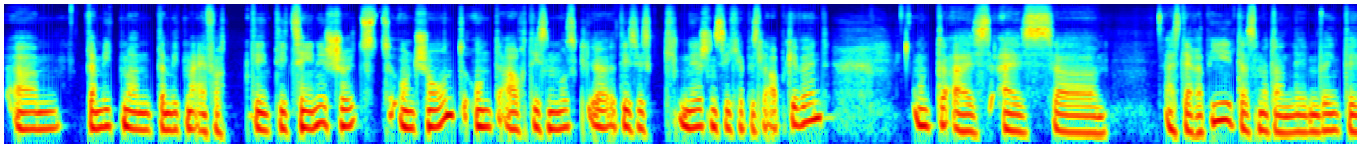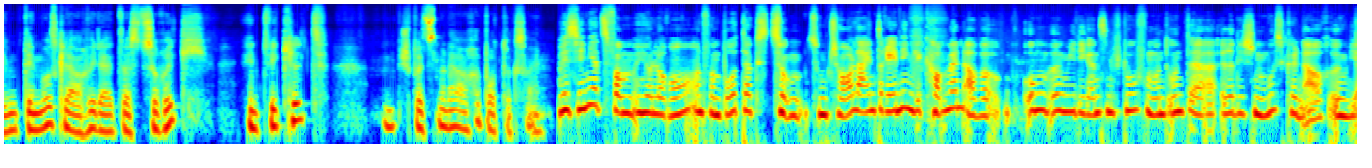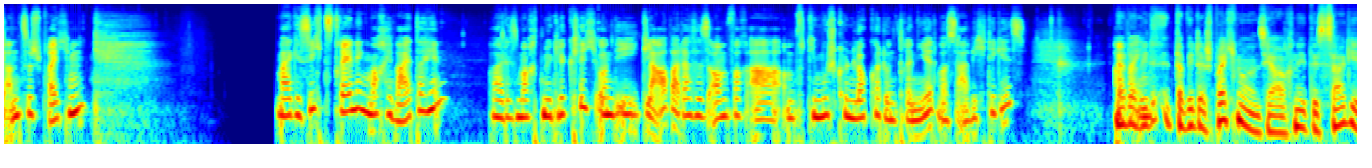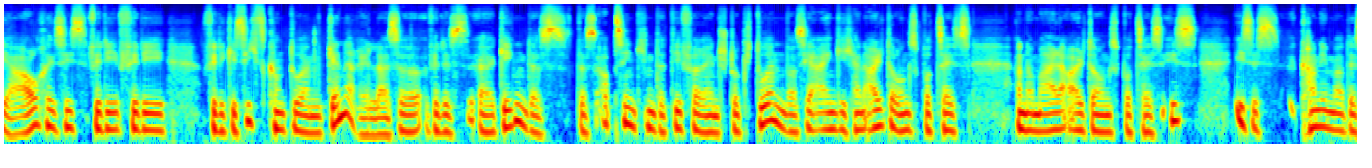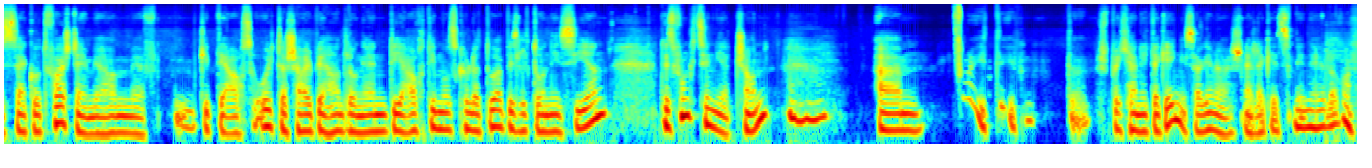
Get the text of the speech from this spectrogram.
ähm, damit, man, damit man einfach die, die, Zähne schützt und schont und auch diesen Muskel, äh, dieses Knirschen sich ein bisschen abgewöhnt. Und als, als äh, als Therapie, dass man dann eben dem, dem Muskel auch wieder etwas zurückentwickelt, spritzt man da auch ein Botox rein. Wir sind jetzt vom Hyaluron und vom Botox zum, zum Jawline-Training gekommen, aber um irgendwie die ganzen Stufen und unterirdischen Muskeln auch irgendwie anzusprechen. Mein Gesichtstraining mache ich weiterhin, weil das macht mich glücklich und ich glaube, dass es einfach auch die Muskeln lockert und trainiert, was auch wichtig ist. Ja, da, da, widersprechen wir uns ja auch nicht. Das sage ich ja auch. Es ist für die, für die, für die Gesichtskonturen generell, also für das, äh, gegen das, das Absinken der tieferen Strukturen, was ja eigentlich ein Alterungsprozess, ein normaler Alterungsprozess ist, ist es, kann ich mir das sehr gut vorstellen. Wir haben, es gibt ja auch so Ultraschallbehandlungen, die auch die Muskulatur ein bisschen tonisieren. Das funktioniert schon. Mhm. Ähm, ich, ich, da spreche ich ja nicht dagegen. Ich sage nur, schneller geht es mit dem Hyaluron.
